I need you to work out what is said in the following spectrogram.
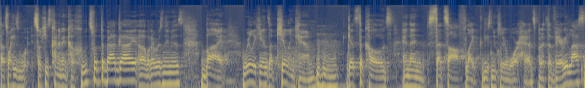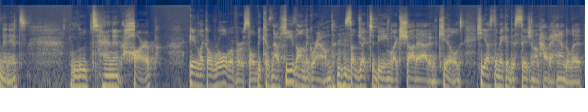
That's why he's so he's kind of in cahoots with the bad guy, uh, whatever his name is. But really, he ends up killing him, gets the codes, and then sets off like these nuclear warheads. But at the very last minute, Lieutenant Harp in like a role reversal because now he's on the ground subject to being like shot at and killed he has to make a decision on how to handle it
